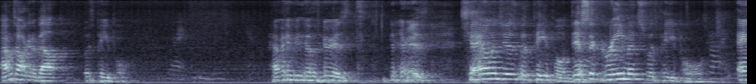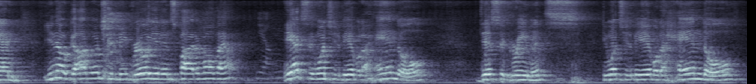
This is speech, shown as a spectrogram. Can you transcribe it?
I'm talking about with people. Right. How many of you know there is there is challenges with people, disagreements with people, right. and you know God wants you to be brilliant in spite of all that. Yeah. He actually wants you to be able to handle disagreements. He wants you to be able to handle,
